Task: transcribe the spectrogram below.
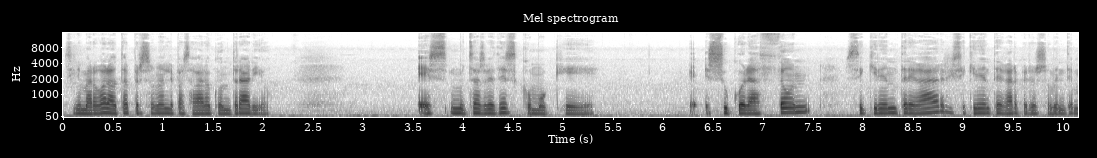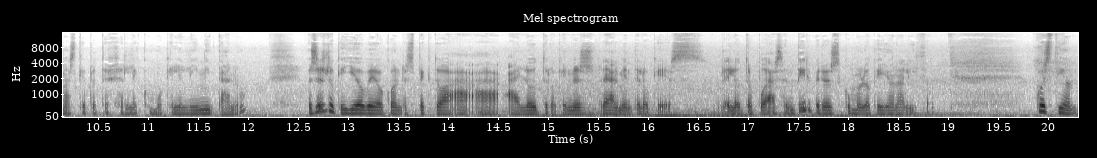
Sin embargo, a la otra persona le pasaba lo contrario. Es muchas veces como que eh, su corazón se quiere entregar y se quiere entregar, pero su mente más que protegerle como que le limita, ¿no? Eso es lo que yo veo con respecto al otro, que no es realmente lo que es el otro pueda sentir, pero es como lo que yo analizo. Cuestión.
